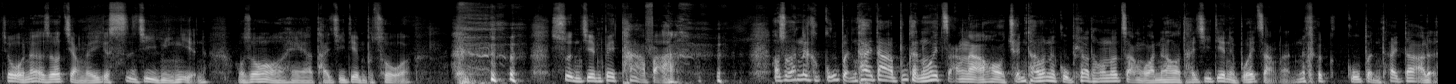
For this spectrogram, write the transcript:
就我那个时候讲了一个世纪名言，我说哦，哎呀，台积电不错哦。瞬间被挞伐。他说：“那个股本太大，不可能会涨了。吼，全台湾的股票通通都涨完了哦，台积电也不会涨了。那个股本太大了。”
